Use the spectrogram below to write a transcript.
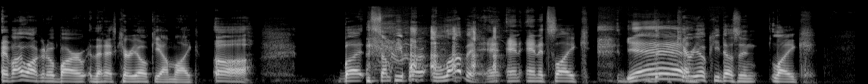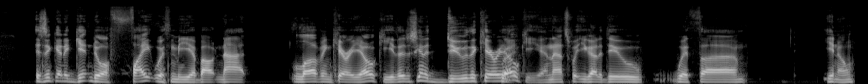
if I walk into a bar that has karaoke, I'm like, ugh. But some people love it, and, and and it's like, Yeah. karaoke doesn't like isn't going to get into a fight with me about not loving karaoke. They're just going to do the karaoke, and that's what you got to do with, uh, you know,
